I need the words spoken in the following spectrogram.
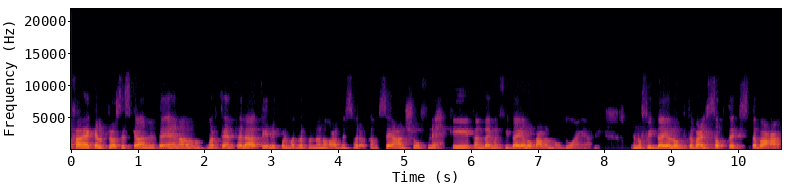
فهيك ال process كان التقينا مرتين ثلاثة لكل مرة كنا نقعد نسهر كم ساعة نشوف نحكي. كان دائما في dialogue على الموضوع يعني. إنه في ال dialogue تبع ال subtext تبع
